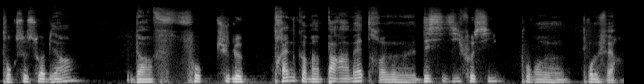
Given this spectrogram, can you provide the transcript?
pour que ce soit bien. Ben faut que tu le prennes comme un paramètre euh, décisif aussi pour euh, pour le faire.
